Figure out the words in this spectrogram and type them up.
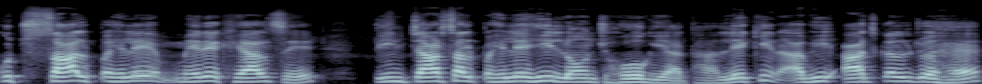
कुछ साल पहले, मेरे ख्याल से तीन चार साल पहले ही लॉन्च हो गया था। लेकिन अभी आजकल जो है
